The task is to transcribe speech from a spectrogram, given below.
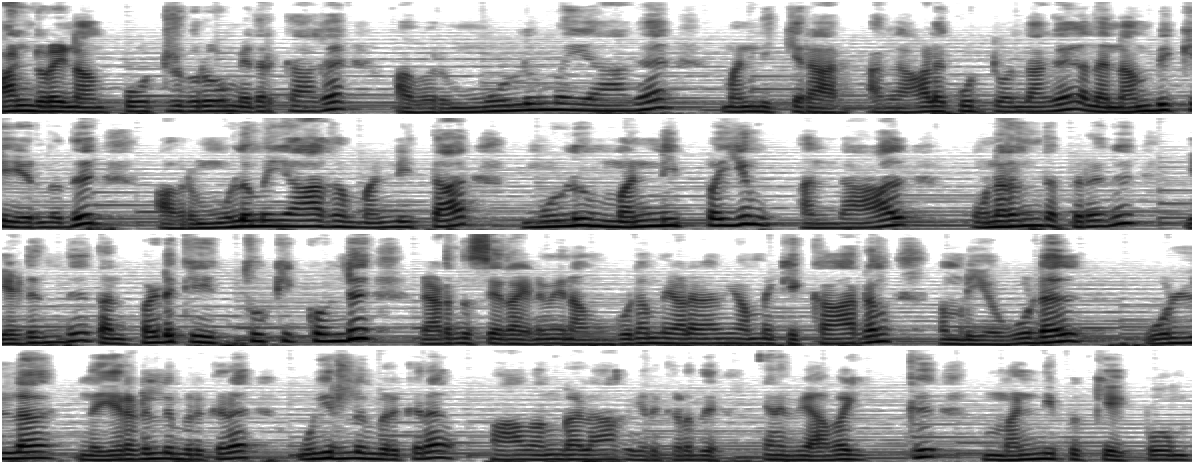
ஆண்டவரை நாம் போற்றுகிறோம் எதற்காக? அவர் முழுமையாக மன்னிக்கிறார். அந்த ஆளை கூட்டு வந்தாங்க. அந்த நம்பிக்கை இருந்தது. அவர் முழுமையாக மன்னித்தார். முழு மன்னிப்பையும் அந்த ஆள் உணர்ந்த பிறகு எடுந்து தன் படுக்கையை தூக்கி கொண்டு நடந்து செய்தார் எனவே நாம் குணமையடையாமைக்கு காரணம் நம்முடைய உடல் உள்ள இந்த இரண்டிலும் இருக்கிற உயிரிலும் இருக்கிற இருக்கிற பாவங்களாக இருக்கிறது. எனவே அவைக்கு மன்னிப்பு கேட்போம்.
